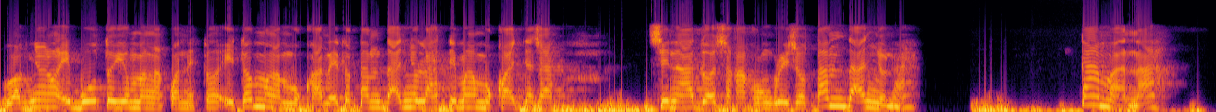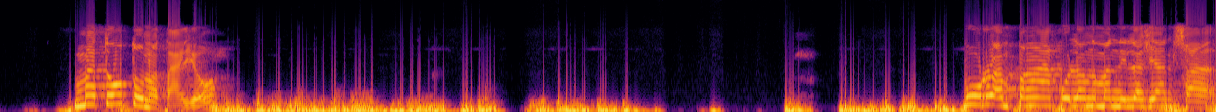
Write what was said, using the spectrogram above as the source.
huwag nyo nang ibuto yung mga kwan ito. Ito, mga mukha na ito. Tandaan nyo lahat yung mga mukha dyan sa Senado at saka Kongreso. Tandaan nyo na. Tama na. Matuto na tayo. Puro ang pangako lang naman nila yan sa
